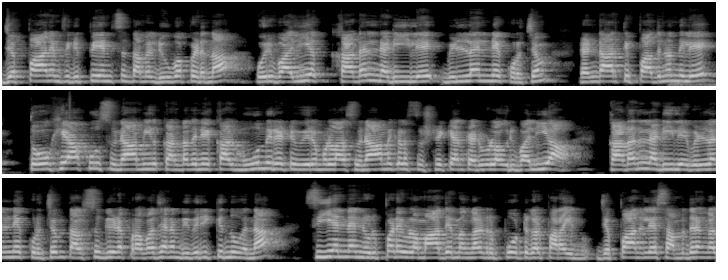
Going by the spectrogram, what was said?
ജപ്പാനും ഫിലിപ്പീൻസും തമ്മിൽ രൂപപ്പെടുന്ന ഒരു വലിയ കടലിനടിയിലെ വിള്ളലിനെ കുറിച്ചും രണ്ടായിരത്തി പതിനൊന്നിലെ തോഹ്യാഹു സുനാമിയിൽ കണ്ടതിനേക്കാൾ മൂന്നിരട്ടി ഉയരമുള്ള സുനാമികൾ സൃഷ്ടിക്കാൻ കഴിവുള്ള ഒരു വലിയ കടലിനടിയിലെ വിള്ളലിനെ കുറിച്ചും തൽസുഗിയുടെ പ്രവചനം വിവരിക്കുന്നുവെന്ന സി എൻ എൻ ഉൾപ്പെടെയുള്ള മാധ്യമങ്ങൾ റിപ്പോർട്ടുകൾ പറയുന്നു. ജപ്പാനിലെ സമുദ്രങ്ങൾ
